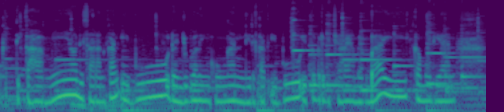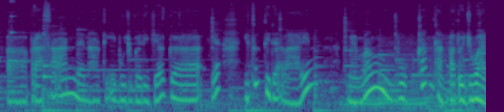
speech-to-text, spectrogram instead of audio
ketika hamil disarankan ibu dan juga lingkungan di dekat ibu itu berbicara yang baik-baik kemudian uh, perasaan dan hati ibu juga dijaga ya. Itu tidak lain memang bukan tanpa tujuan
